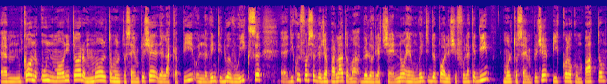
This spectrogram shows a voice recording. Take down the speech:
ehm, con un monitor molto molto semplice dell'HP, il 22VX, eh, di cui forse vi ho già parlato ma ve lo riaccenno, è un 22 pollici Full HD, molto semplice, piccolo, compatto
